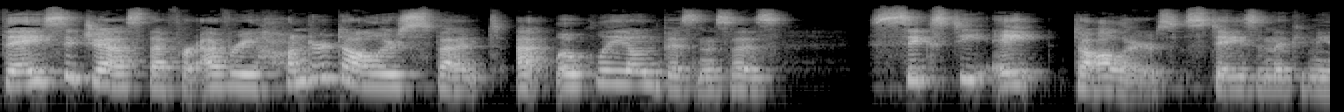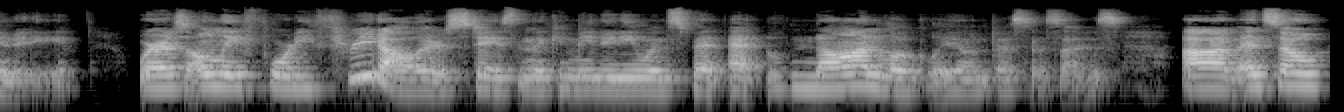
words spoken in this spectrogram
they suggest that for every $100 spent at locally owned businesses, $68 stays in the community, whereas only $43 stays in the community when spent at non locally owned businesses. Um, and so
